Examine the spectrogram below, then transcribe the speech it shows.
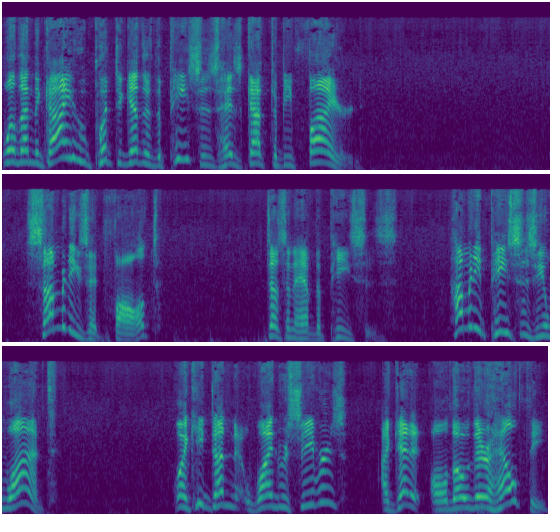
Well, then the guy who put together the pieces has got to be fired. Somebody's at fault. Doesn't have the pieces. How many pieces you want? Like he doesn't wide receivers. I get it, although they're healthy.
